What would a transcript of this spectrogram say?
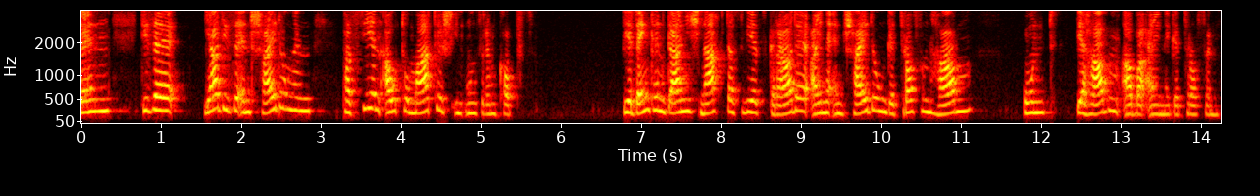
Denn diese, ja, diese Entscheidungen passieren automatisch in unserem Kopf. Wir denken gar nicht nach, dass wir jetzt gerade eine Entscheidung getroffen haben und wir haben aber eine getroffen.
